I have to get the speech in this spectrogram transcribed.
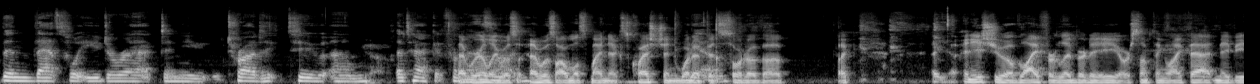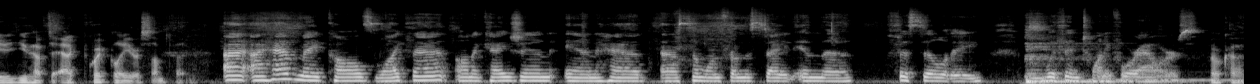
then that's what you direct and you try to, to um, Yeah. attack it from that that really was that was almost my next question. What if it's sort of a like a, an issue of life or liberty or something like that? Maybe you have to act quickly or something. I, I have made calls like that on occasion and had uh, someone from the state in the facility within 24 hours. Okay.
